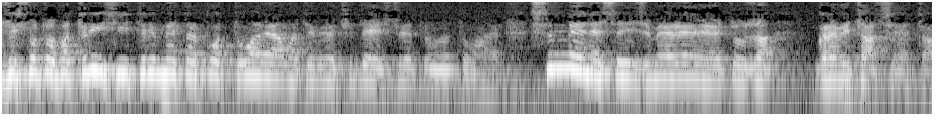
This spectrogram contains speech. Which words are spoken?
Защото в 33 метра под това нямате вече действието на това. Смене се измерението за гравитацията.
